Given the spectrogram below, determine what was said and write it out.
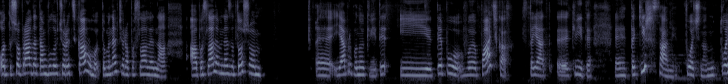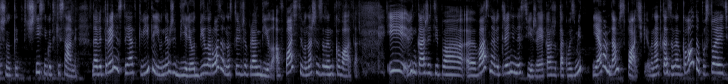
от що правда, там було вчора цікавого, то мене вчора послали на. А послали мене за те, що е, я пропоную квіти, і, типу, в пачках стоять е, квіти е, такі ж самі, точно, ну точно, точнісінько такі самі. На вітрині стоять квіти, і вони вже білі. От біла роза, вона стоїть вже прям біла, а в пачці вона ще зеленковата. І він каже: типа, «Е, вас на вітрині не свіжа. Я кажу, так візьміть, я вам дам з пачки. Вона така зеленковата, постоїть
